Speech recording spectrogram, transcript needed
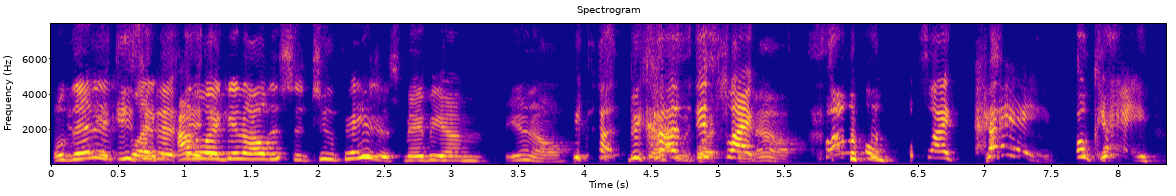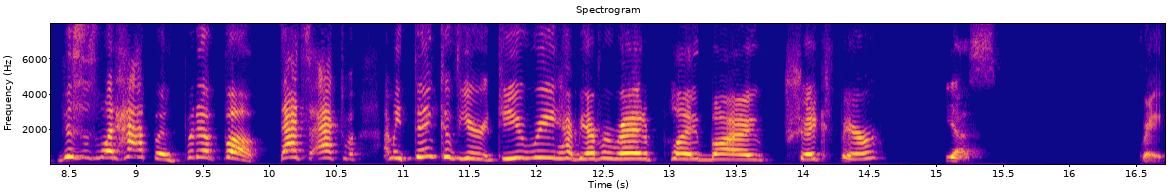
Well, then it's Is it like, a- how do I get all this in two pages? Maybe I'm, you know, Because, because it's like, oh. It's like, hey, okay, this is what happens. But up, up. That's act. I mean, think of your. Do you read? Have you ever read a play by Shakespeare? Yes. Great.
